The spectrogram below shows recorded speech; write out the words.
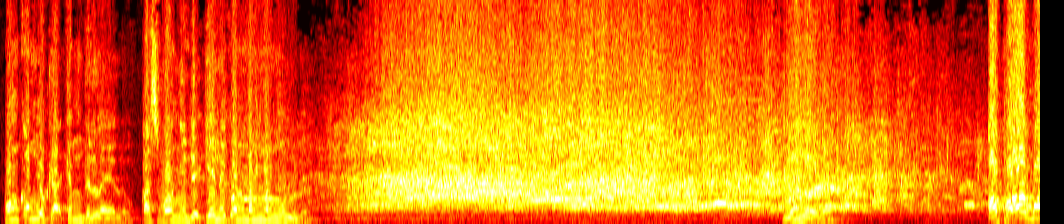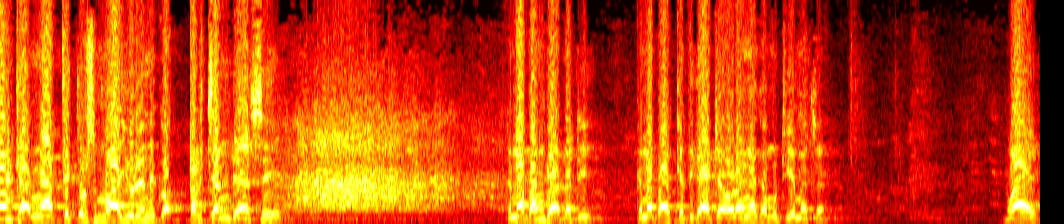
Wong kan yo gak kendel pas wong ndek kene kon meneng lho. Ngono apa orang gak ngatik terus melayu ini kok terjang dasi? Kenapa enggak tadi? Kenapa ketika ada orangnya kamu diam aja? Why?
